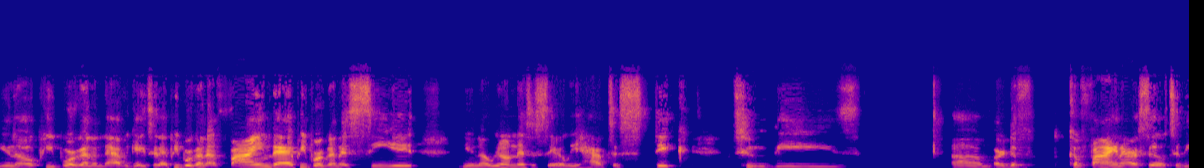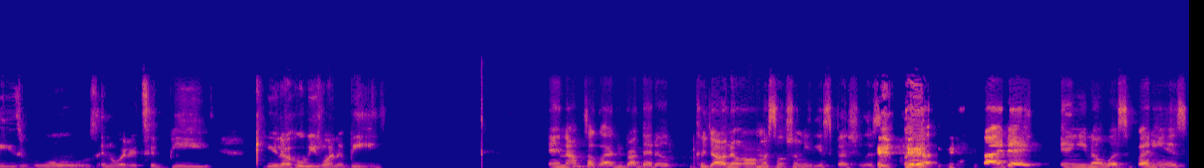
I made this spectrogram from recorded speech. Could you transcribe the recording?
you know people are going to navigate to that. People are going to find that. People are going to see it. You know we don't necessarily have to stick to these um, or def- confine ourselves to these rules in order to be you know who we want to be. And i'm so glad you brought that up because y'all know i'm a social media specialist. By day. And you know what's funny is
